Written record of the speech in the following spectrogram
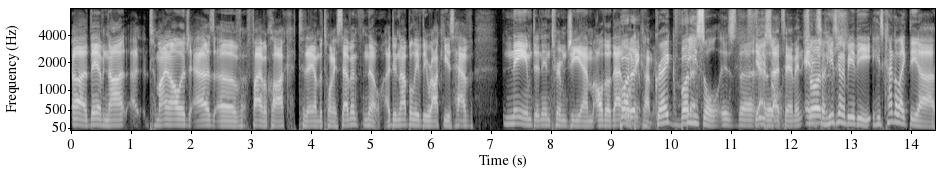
Uh, they have not, uh, to my knowledge, as of five o'clock today on the twenty seventh. No, I do not believe the Rockies have named an interim GM, although that But, will be coming. Greg But, uh, Feasel is the. yes, the- that's him, and, and So so, it- he's going to be the. He's kind of like the. Uh,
